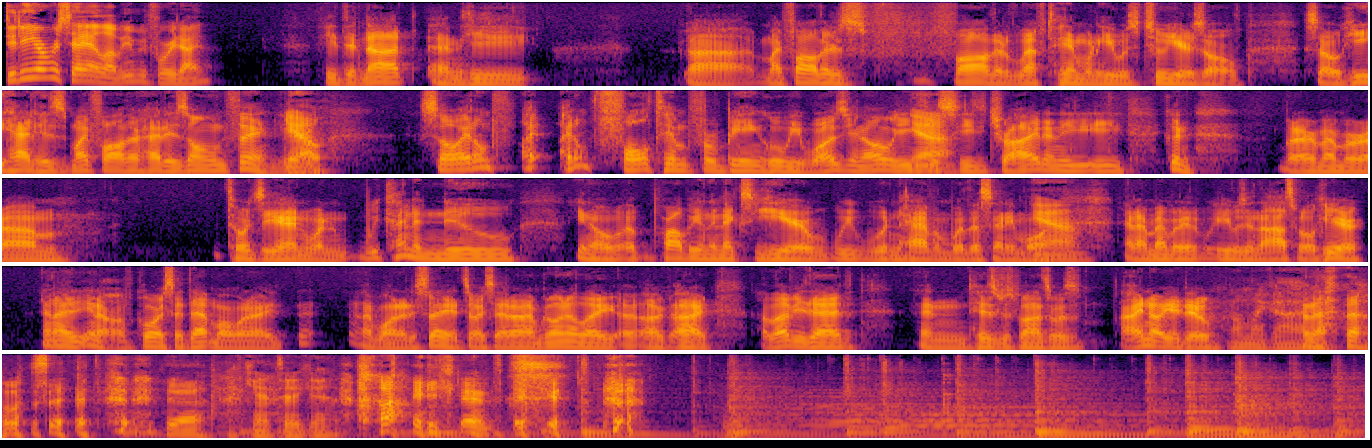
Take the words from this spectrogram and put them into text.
Did he ever say "I love you" before he died? He did not, and he, uh, my father's father left him when he was two years old. So he had his, my father had his own thing, you Yeah. know. So I don't, I, I don't fault him for being who he was, you know. He Yeah. just he tried and he, he couldn't. But I remember um, towards the end when we kind of knew, you know, uh, probably in the next year we wouldn't have him with us anymore. Yeah. And I remember he was in the hospital here, and I, you know, of course, at that moment, I, I wanted to say it, so I said, "All right, I'm going to like, uh, uh, all right, I love you, Dad," and his response was, "I know you do," Oh my and god, that, that was it. Yeah, I can't take it. I can't take it.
